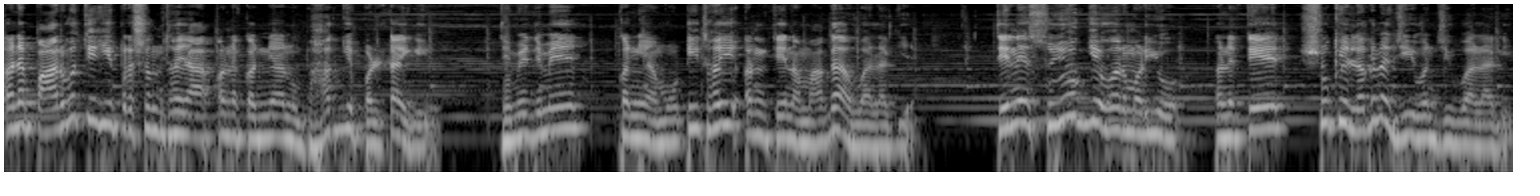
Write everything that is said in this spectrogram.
અને પાર્વતીજી પ્રસન્ન થયા અને કન્યાનું ભાગ્ય પલટાઈ ગયું. ધીમે ધીમે કન્યા મોટી થઈ અને તેના માગા આવવા લાગ્યા. તેને સુયોગ્ય વર મળ્યો અને તે સુખી લગ્ન જીવન જીવવા લાગી.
